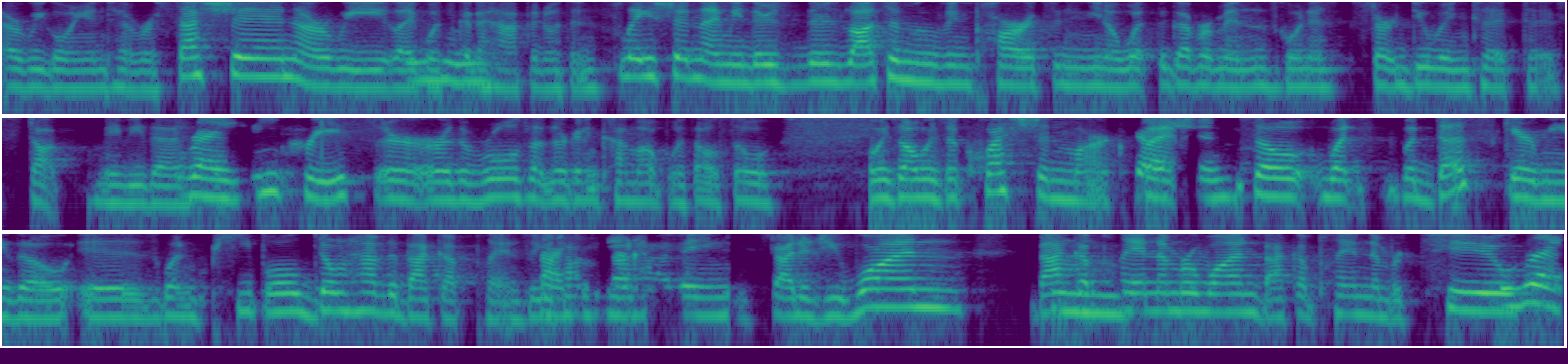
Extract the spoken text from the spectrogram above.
are we going into a recession? Are we like mm-hmm. what's going to happen with inflation? I mean, there's there's lots of moving parts, and you know what the government is going to start doing to to stop maybe the right. increase or, or the rules that they're going to come up with. Also, always always a question mark. Question. But so what what does scare me though is when people don't have the backup plan. So you're talking about having strategy one backup mm. plan number one, backup plan number two. Right.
